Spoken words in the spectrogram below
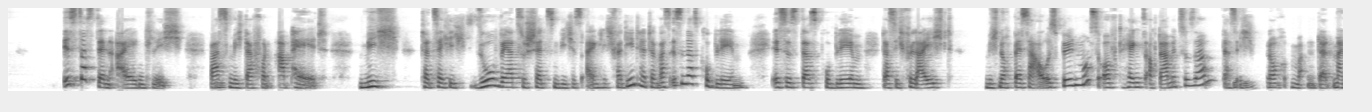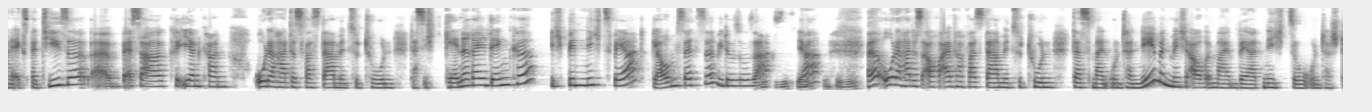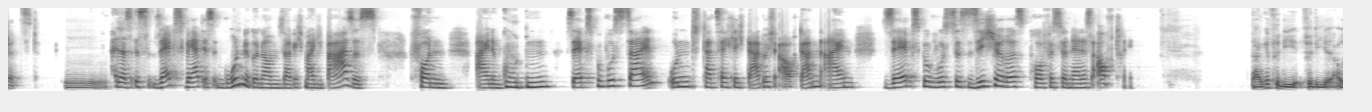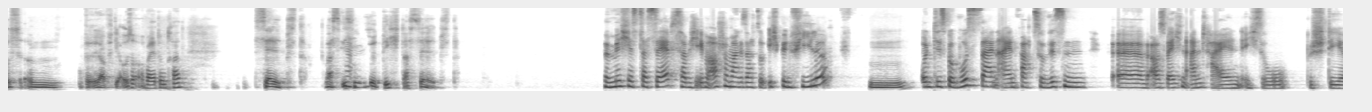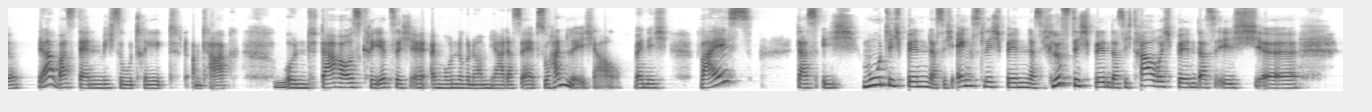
ist das denn eigentlich, was mhm. mich davon abhält, mich tatsächlich so wertzuschätzen, wie ich es eigentlich verdient hätte. Was ist denn das Problem? Ist es das Problem, dass ich vielleicht mich noch besser ausbilden muss. Oft hängt es auch damit zusammen, dass ich mhm. noch meine Expertise äh, besser kreieren kann. Oder hat es was damit zu tun, dass ich generell denke, ich bin nichts wert, Glaubenssätze, wie du so sagst, mhm. ja? Mhm. Oder hat es auch einfach was damit zu tun, dass mein Unternehmen mich auch in meinem Wert nicht so unterstützt? Mhm. Also es ist Selbstwert ist im Grunde genommen, sage ich mal, die Basis von einem guten Selbstbewusstsein und tatsächlich dadurch auch dann ein selbstbewusstes, sicheres, professionelles Auftreten. Danke für die, für die Aus, ähm, ja, für die Ausarbeitung gerade. Selbst. Was ist denn für dich das Selbst? Für mich ist das Selbst, habe ich eben auch schon mal gesagt, so ich bin viele. Mhm. Und das Bewusstsein einfach zu wissen, äh, aus welchen Anteilen ich so bestehe. Ja, was denn mich so trägt am Tag. Mhm. Und daraus kreiert sich äh, im Grunde genommen ja das Selbst. So handle ich ja auch. Wenn ich weiß, dass ich mutig bin, dass ich ängstlich bin, dass ich lustig bin, dass ich traurig bin, dass ich äh,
